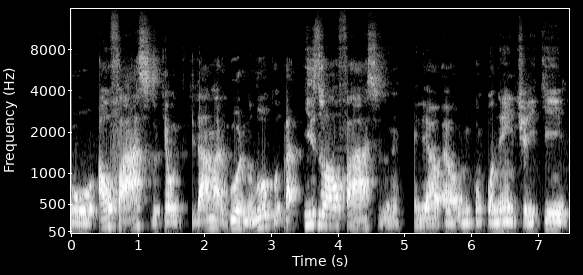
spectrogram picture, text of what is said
o alfa-ácido, que é o que dá amargor no lúpulo, para isoalfa-ácido, né? Ele é, é um componente aí que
